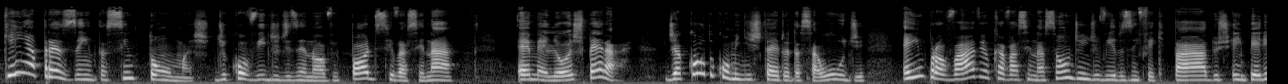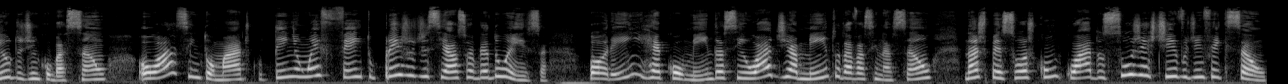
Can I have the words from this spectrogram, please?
Quem apresenta sintomas de Covid-19 pode se vacinar? É melhor esperar. De acordo com o Ministério da Saúde, é improvável que a vacinação de indivíduos infectados em período de incubação ou assintomático tenha um efeito prejudicial sobre a doença porém recomenda-se o adiamento da vacinação nas pessoas com quadro sugestivo de infecção,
